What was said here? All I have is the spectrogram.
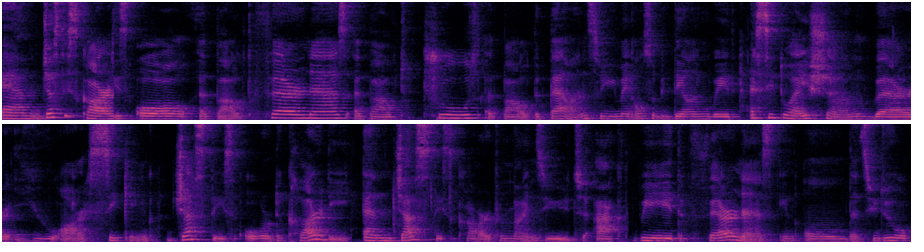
And justice card is all about fairness, about truth, about the balance. So you may also be dealing with a situation where you are seeking justice or the clarity. And justice card reminds you to act with fairness in all that you do.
